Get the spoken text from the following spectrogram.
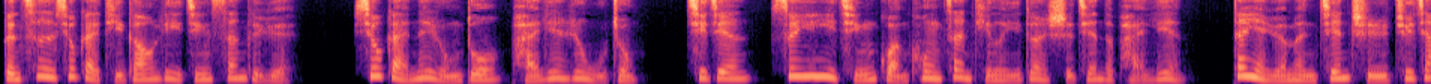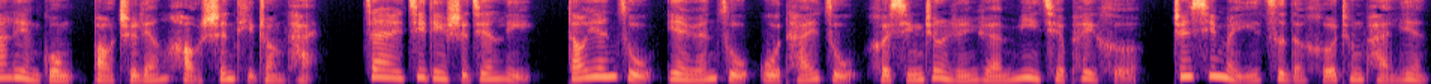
本次修改提高历经三个月，修改内容多，排练任务重。期间虽因疫情管控暂停了一段时间的排练，但演员们坚持居家练功，保持良好身体状态。在既定时间里，导演组、演员组、舞台组和行政人员密切配合，珍惜每一次的合成排练，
